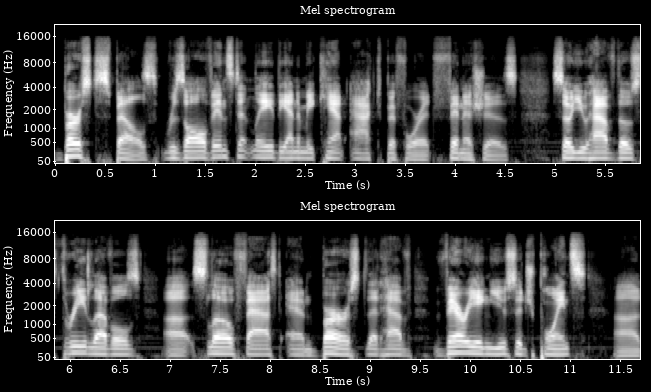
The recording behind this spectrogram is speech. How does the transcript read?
Burst spells resolve instantly. The enemy can't act before it finishes. So you have those three levels uh, slow, fast, and burst that have varying usage points uh,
